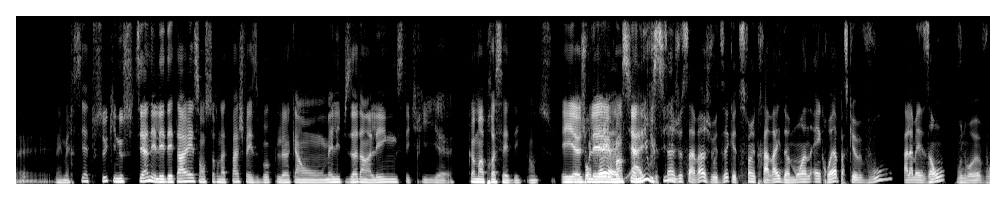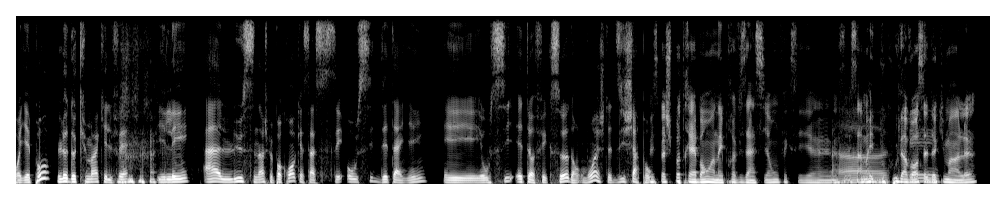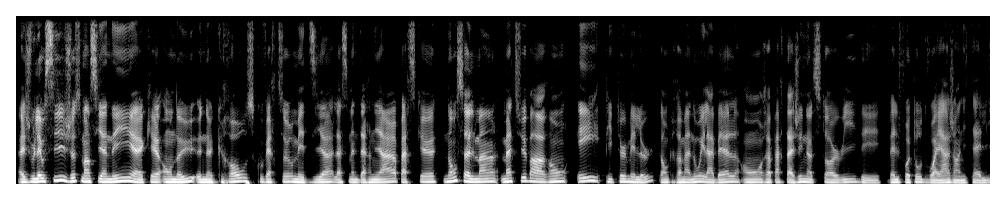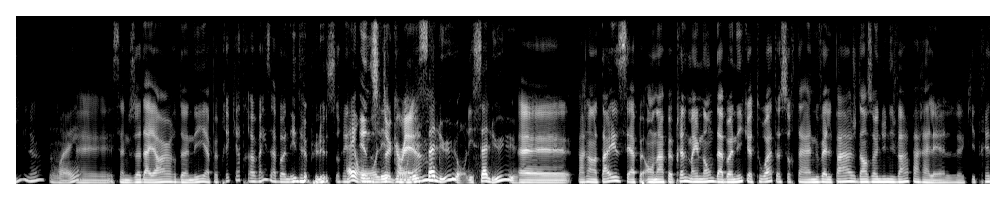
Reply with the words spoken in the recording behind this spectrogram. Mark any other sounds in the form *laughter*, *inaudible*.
ben, merci à tous ceux qui nous soutiennent et les détails sont sur notre page Facebook. Là. Quand on met l'épisode en ligne, c'est écrit euh, comment procéder en dessous. Et je Pour voulais vrai, mentionner aussi. Juste avant, je veux dire que tu fais un travail de moine incroyable parce que vous, à la maison, vous ne voyez pas le document qu'il fait. *laughs* Il est hallucinant. Je peux pas croire que ça c'est aussi détaillé et aussi étoffé que ça. Donc, moi, je te dis chapeau. Mais parce que je suis pas très bon en improvisation, fait que c'est euh, ça- ça m'aide Ah, beaucoup d'avoir ce document-là. Euh, je voulais aussi juste mentionner euh, qu'on a eu une grosse couverture média la semaine dernière parce que non seulement Mathieu Baron et Peter Miller, donc Romano et Labelle, ont repartagé notre story des belles photos de voyage en Italie. là. Ouais. Euh, ça nous a d'ailleurs donné à peu près 80 abonnés de plus sur Hey, on, les, on Instagram. les salue, on les salue. Euh, parenthèse, peu- on a à peu près le même nombre d'abonnés que toi, tu as sur ta nouvelle page dans un univers parallèle qui est très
